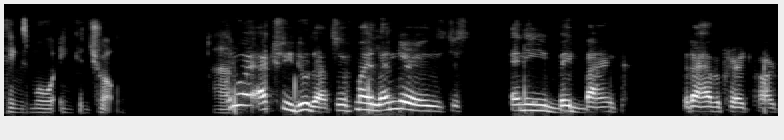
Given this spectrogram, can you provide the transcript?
things more in control. Um, How do I actually do that? So if my lender is just any big bank that I have a credit card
